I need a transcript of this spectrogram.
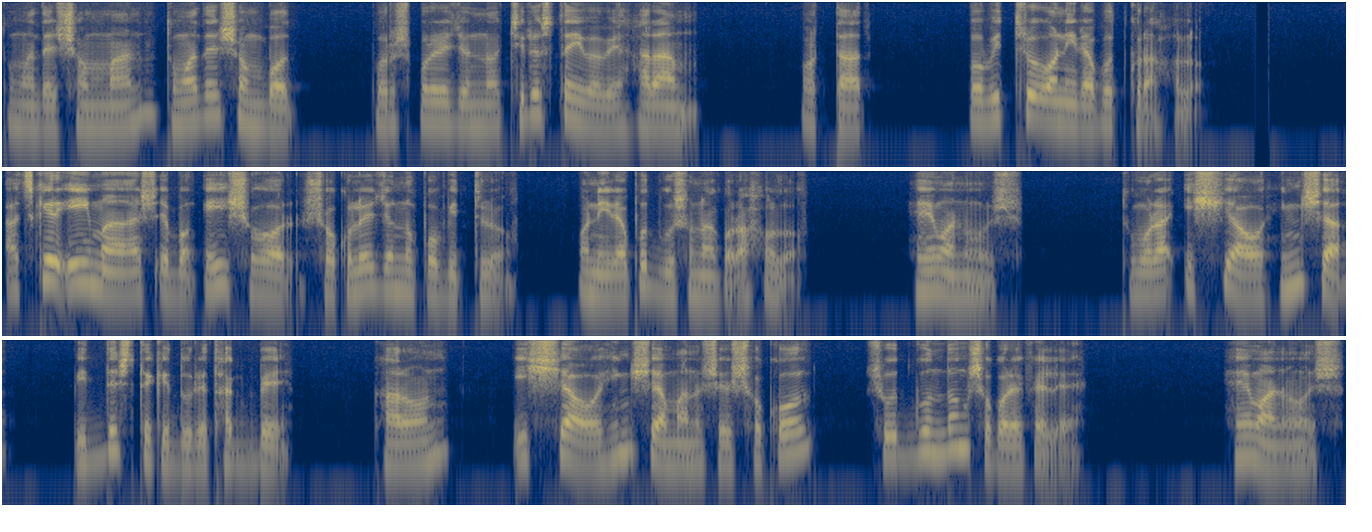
তোমাদের সম্মান, তোমাদের সম্পদ পরস্পরের জন্য চিরস্থায়ীভাবে হারাম। অর্থাৎ পবিত্র ও নিরাপদ করা হলো। আজকের এই মাস এবং এই শহর সকলের জন্য পবিত্র ও নিরাপদ ঘোষণা করা হলো। হে মানুষ, তোমরা ঈর্ষা ও হিংসা বিদ্বেষ থেকে দূরে থাকবে, কারণ ঈর্ষা ও হিংসা মানুষের সকল সুদগুণ ধ্বংস করে ফেলে। হে মানুষ,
